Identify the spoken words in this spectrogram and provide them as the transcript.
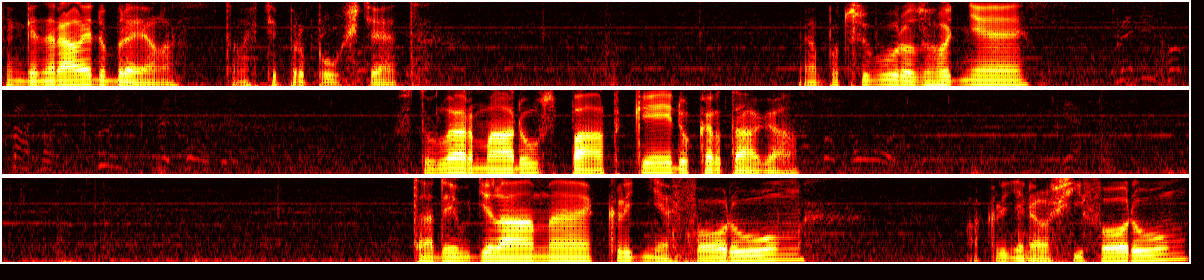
Ten generál je dobrý, ale to nechci propouštět. Já potřebuji rozhodně... touhle armádou zpátky do Kartága. Tady uděláme klidně fórum. A klidně další fórum.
